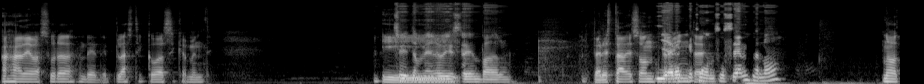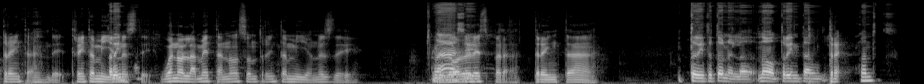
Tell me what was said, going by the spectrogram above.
Ajá, de basura, de, de plástico básicamente. Y... Sí, también lo vi, está bien padre. Pero esta vez son Y ahora que 30. son 60, ¿no? No, 30. De 30 millones de... Bueno, la meta, ¿no? Son 30 millones de, de Ah, dólares para 30... 30 toneladas. No, 30. Tre- ¿Cuántos?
